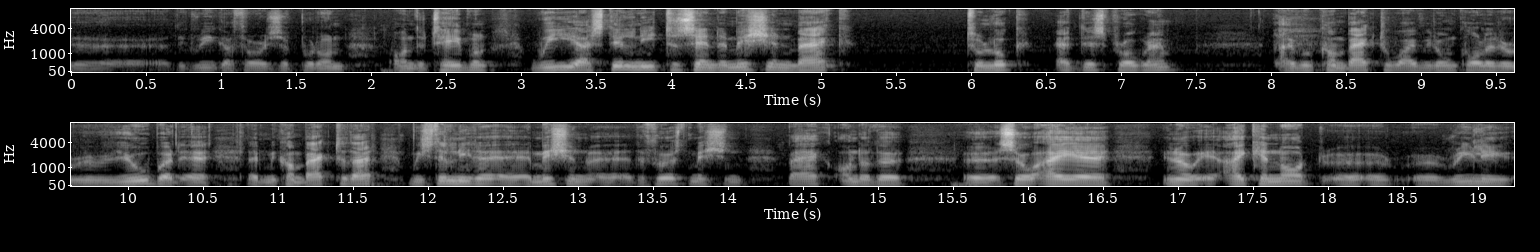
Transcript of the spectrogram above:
uh, the Greek authorities have put on on the table. We uh, still need to send a mission back to look at this program. I will come back to why we don't call it a review, but uh, let me come back to that. We still need a, a mission, uh, the first mission back under the. Uh, so I, uh, you know, I cannot uh, uh, really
